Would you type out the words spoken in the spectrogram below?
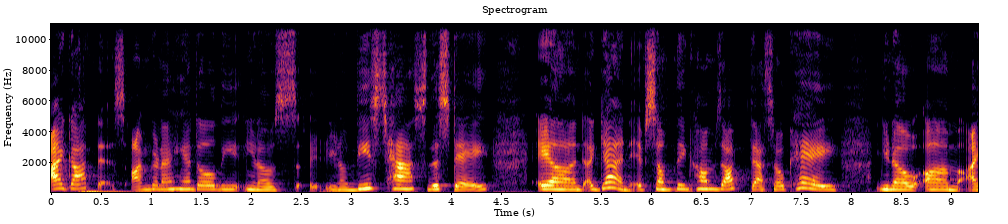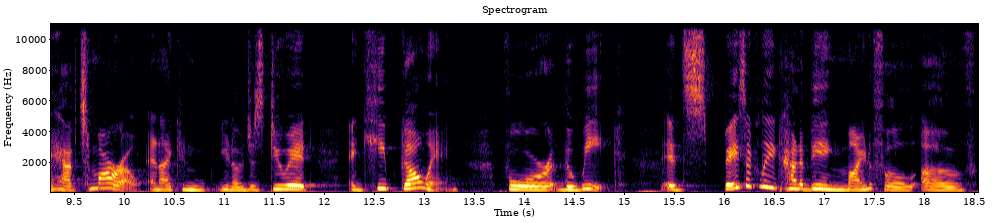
I got this. I'm going to handle the, you know, you know, these tasks this day. And again, if something comes up, that's okay. You know, um, I have tomorrow and I can, you know, just do it and keep going for the week. It's basically kind of being mindful of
